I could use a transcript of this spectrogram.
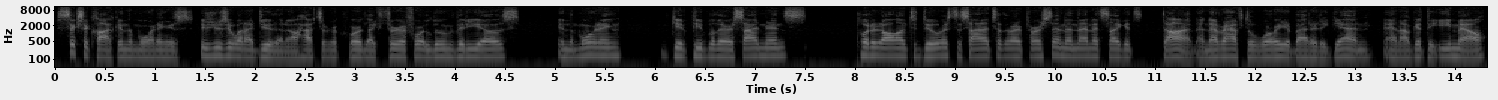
six o'clock in the morning is, is usually when I do that. I'll have to record like three or four Loom videos in the morning, give people their assignments, put it all on Todoist, assign it to the right person, and then it's like it's done. I never have to worry about it again. And I'll get the email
